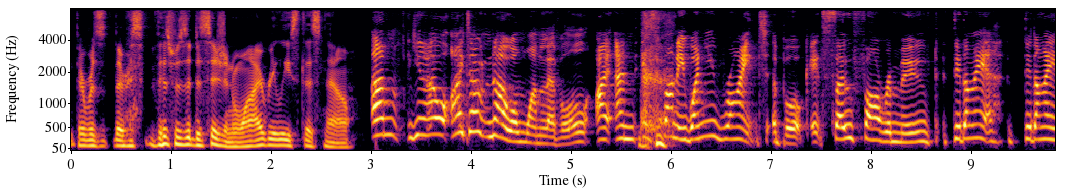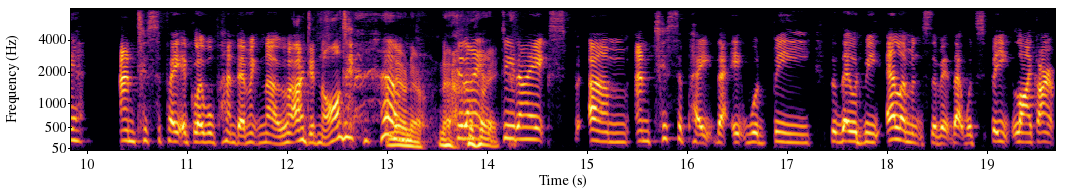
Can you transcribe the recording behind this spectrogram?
There was there's this was a decision. Why release this now? Um, you know, I don't know on one level. I and it's funny when you write a book, it's so far removed. Did I did I anticipate a global pandemic? No, I did not. no, no, no. Did I? Right. Did I exp- um, anticipate that it would be that there would be elements of it that would speak like I,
